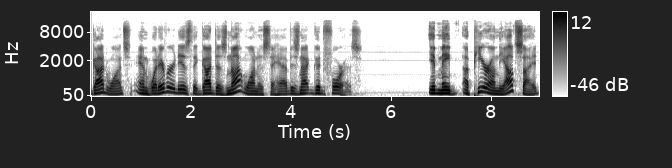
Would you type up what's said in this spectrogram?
God wants, and whatever it is that God does not want us to have is not good for us. It may appear on the outside,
